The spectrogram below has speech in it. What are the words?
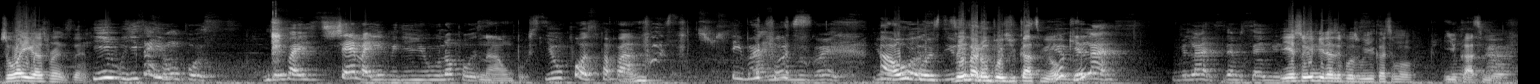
So why are you guys friends then? He he said he won't post. So if I share my link with you, you will not post. Nah, I won't post. You will post, Papa. Hey, And my you will post. You I will won't post. You So if I don't post, you cut me. you Okay. Relax. Relax. Let me send you. Yeah. So if he doesn't post, will you cut him off? You cut me Ah, off.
